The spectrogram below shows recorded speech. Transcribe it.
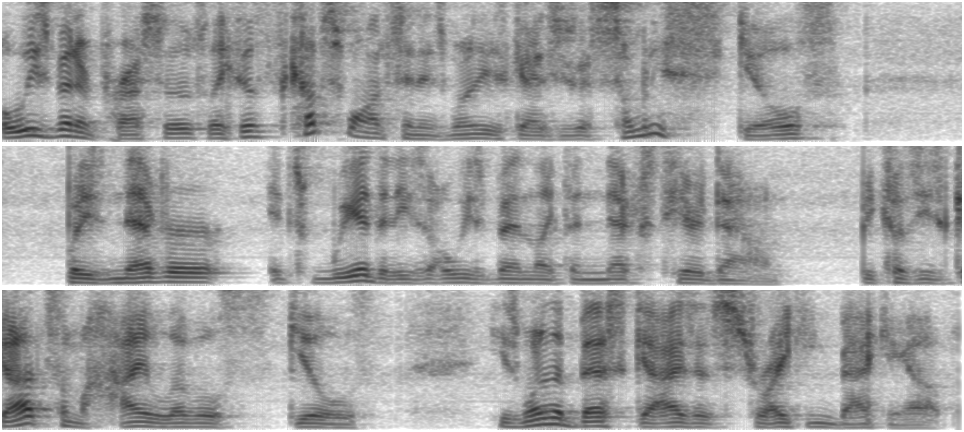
always been impressive. Like this, Cub Swanson is one of these guys who's got so many skills, but he's never. It's weird that he's always been like the next tier down because he's got some high level skills he's one of the best guys at striking backing up.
